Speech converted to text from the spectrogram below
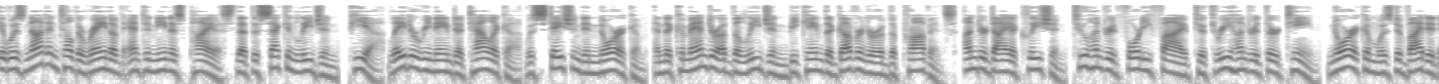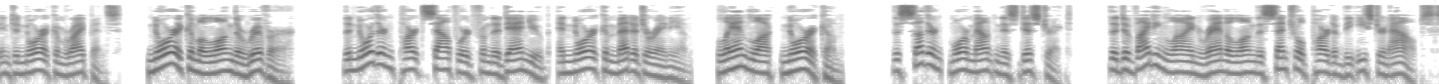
It was not until the reign of Antoninus Pius that the Second Legion, Pia later renamed Italica was stationed in Noricum, and the commander of the legion became the governor of the province. Under Diocletian 245 Noricum was divided into Noricum Ripens Noricum along the river", the northern part southward from the Danube, and Noricum Mediterraneum landlocked Noricum", the southern, more mountainous district. The dividing line ran along the central part of the Eastern Alps.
